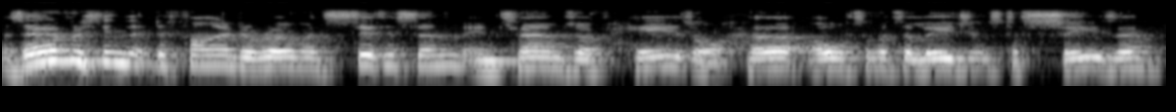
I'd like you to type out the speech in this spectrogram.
As everything that defined a Roman citizen in terms of his or her ultimate allegiance to Caesar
